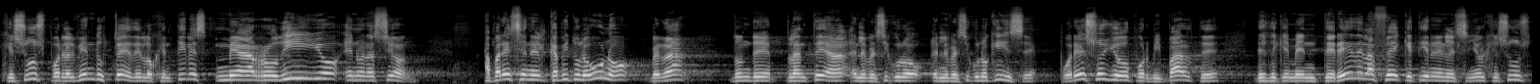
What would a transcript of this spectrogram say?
Jesús, por el bien de ustedes, los gentiles, me arrodillo en oración. Aparece en el capítulo 1, ¿verdad? Donde plantea en el, versículo, en el versículo 15, por eso yo, por mi parte, desde que me enteré de la fe que tienen en el Señor Jesús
